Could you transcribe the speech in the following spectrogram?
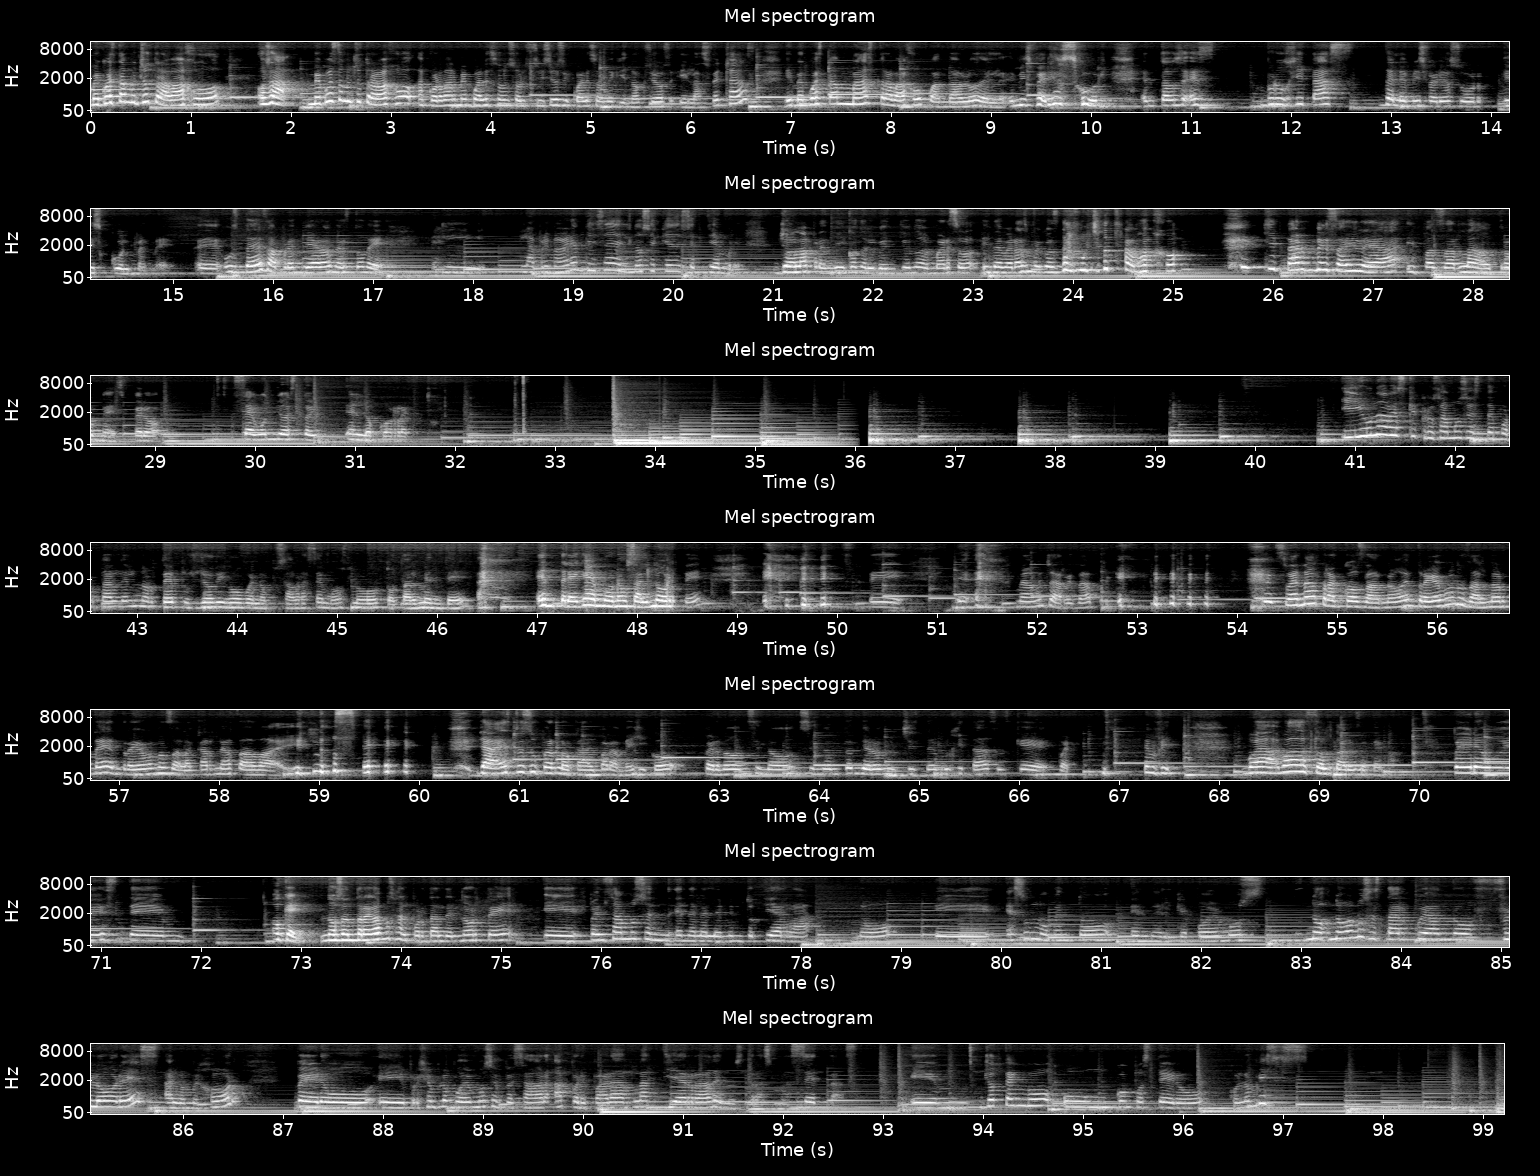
Me cuesta mucho trabajo, o sea, me cuesta mucho trabajo acordarme cuáles son solsticios y cuáles son equinoccios y las fechas, y me cuesta más trabajo cuando hablo del hemisferio sur. Entonces, brujitas del hemisferio sur, discúlpenme. Eh, ustedes aprendieron esto de el la primavera empieza el no sé qué de septiembre. Yo la aprendí con el 21 de marzo y de veras me cuesta mucho trabajo quitarme esa idea y pasarla a otro mes, pero según yo estoy en lo correcto. cruzamos este portal del norte, pues yo digo, bueno, pues abracémoslo totalmente, entreguémonos al norte. Este, me da mucha risa porque suena otra cosa, ¿no? Entreguémonos al norte, entreguémonos a la carne asada y no sé. Ya, esto es súper local para México. perdón si no, si no entendieron mi chiste brujitas, es que, bueno, en fin, voy a, voy a soltar ese tema. Pero este, ok, nos entregamos al portal del norte, eh, pensamos en, en, el elemento tierra, ¿no? Eh, es un momento en el que podemos, no, no vamos a estar cuidando flores a lo mejor, pero eh, por ejemplo podemos empezar a preparar la tierra de nuestras macetas. Em, yo tengo un compostero con lombrices.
